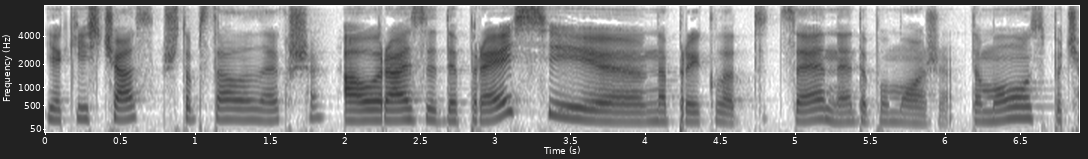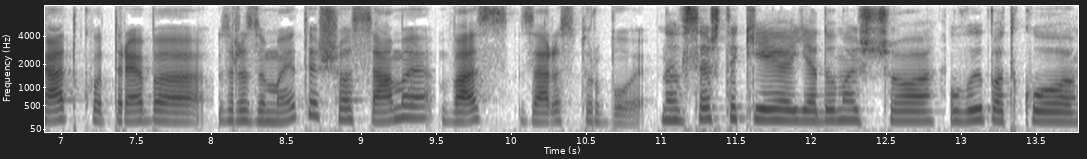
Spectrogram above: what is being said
якийсь час щоб стало легше. А у разі депресії, наприклад, це не допоможе. Тому спочатку треба зрозуміти, що саме вас зараз турбує. Ну і все ж таки, я думаю, що у випадку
